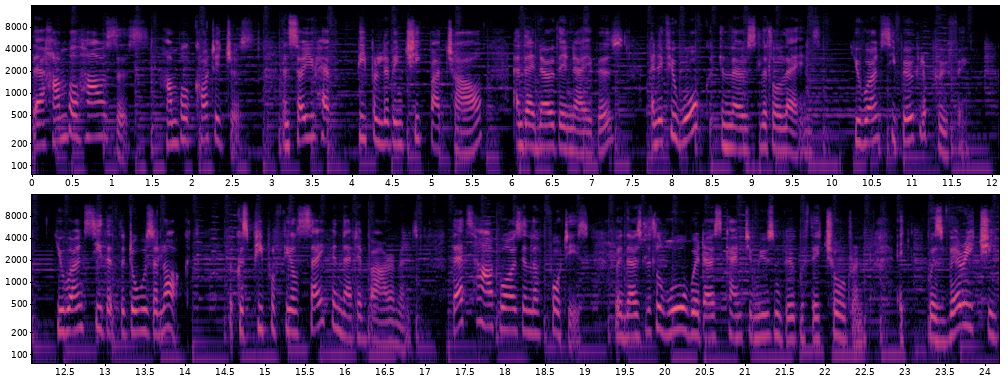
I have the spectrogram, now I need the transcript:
They're humble houses, humble cottages, and so you have people living cheek by jowl and they know their neighbors. And if you walk in those little lanes, you won't see burglar proofing. You won't see that the doors are locked because people feel safe in that environment. That's how it was in the 40s when those little war widows came to Muizenberg with their children. It was very cheap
